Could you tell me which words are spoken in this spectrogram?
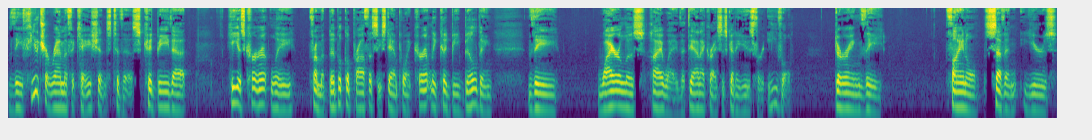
the future ramifications to this could be that he is currently, from a biblical prophecy standpoint, currently could be building the wireless highway that the Antichrist is going to use for evil during the final seven years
